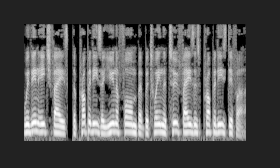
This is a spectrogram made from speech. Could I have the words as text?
Within each phase, the properties are uniform but between the two phases properties differ.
